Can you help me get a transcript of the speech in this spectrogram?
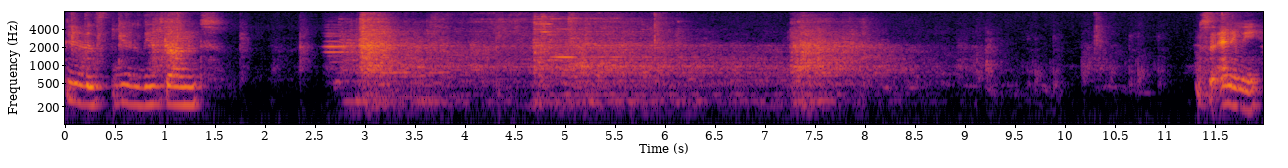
These are, the- these these guns. It's an enemy.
